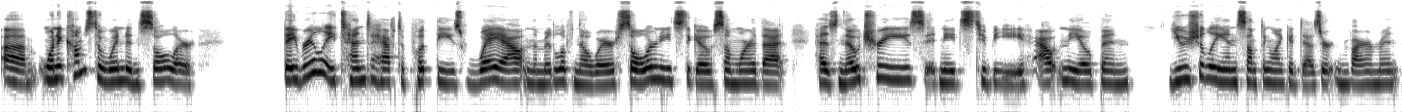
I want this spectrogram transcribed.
Um, when it comes to wind and solar, they really tend to have to put these way out in the middle of nowhere. Solar needs to go somewhere that has no trees, it needs to be out in the open, usually in something like a desert environment,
